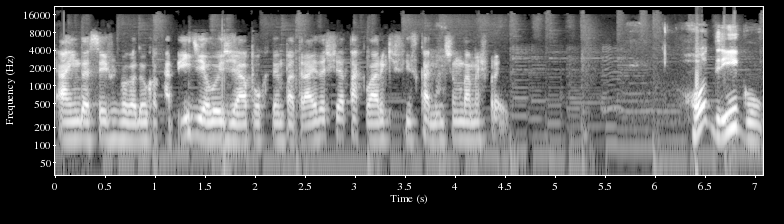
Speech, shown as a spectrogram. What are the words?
ainda seja um jogador que eu acabei de elogiar há pouco tempo atrás, acho que já tá claro que fisicamente não dá mais para ele. Rodrigo,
